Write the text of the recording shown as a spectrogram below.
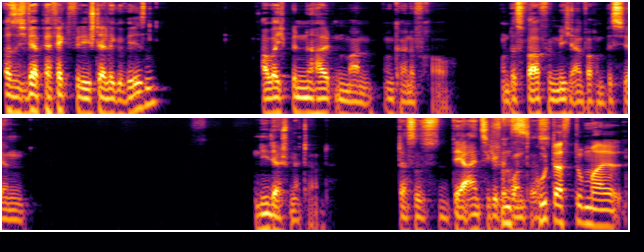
also ich wäre perfekt für die Stelle gewesen, aber ich bin halt ein Mann und keine Frau. Und das war für mich einfach ein bisschen niederschmetternd. Dass es der einzige ich Grund ist. gut, dass du mal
